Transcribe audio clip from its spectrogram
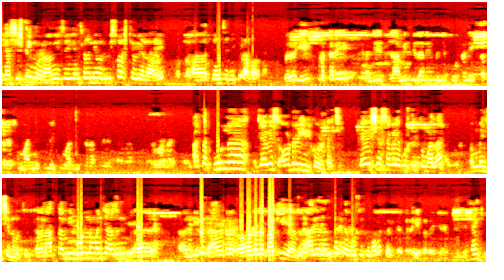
या सिस्टीमवर आम्ही जे यंत्रणेवर विश्वास ठेवलेला आहे त्यांचे देखील आभार मानतो. बरं एक प्रकारे म्हणजे जामीन दिला नाही म्हणजे कोर्टाने एक प्रकारे असं मान्य केलं की वाल्मिकरांचा प्रभाग आता पूर्ण ज्यावेळेस ऑर्डर येईल कोर्टाची त्यावेळेस या सगळ्या गोष्टी तुम्हाला मेन्शन होतील. कारण आता मी बोलणं म्हणजे अजून लिगल ऑर्डर ऑर्डर बाकी आहे अजून. आल्यानंतर त्या गोष्टी तुम्हाला कळतात थँक्यू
